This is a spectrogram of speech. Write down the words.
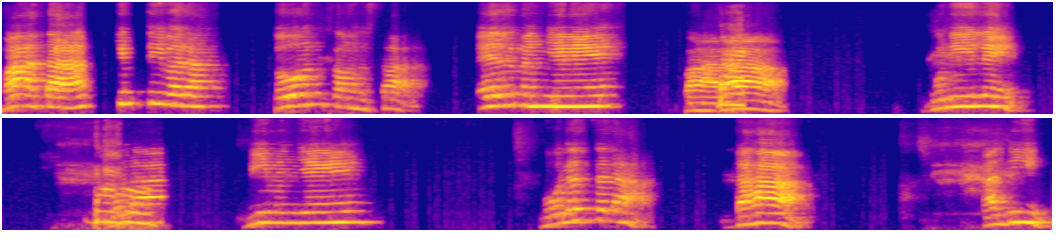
मग आता किमती बरा दोन कंसात एल म्हणजे बारा. गुणिले. दहा बी म्हणजे बोलत चला. दहा. अधिक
